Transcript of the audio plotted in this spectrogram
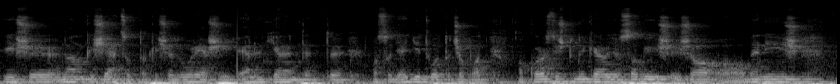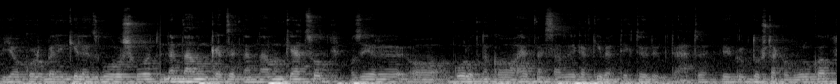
és nálunk is játszottak, és ez óriási előnyt jelentett az, hogy együtt volt a csapat. Akkor azt is tudni kell, hogy a Szabi is és a, a Beni is, ugye akkor a Beni 9 gólos volt, nem nálunk edzett, nem nálunk játszott, azért a góloknak a 70%-át kivették tőlünk, tehát ők dosták a gólokat,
